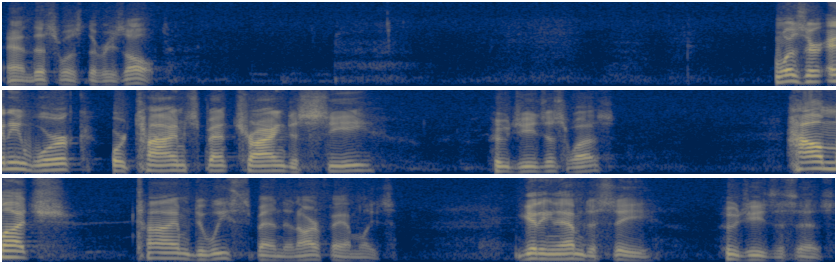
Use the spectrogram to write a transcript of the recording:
And this was the result. Was there any work or time spent trying to see who Jesus was? How much time do we spend in our families getting them to see who Jesus is?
